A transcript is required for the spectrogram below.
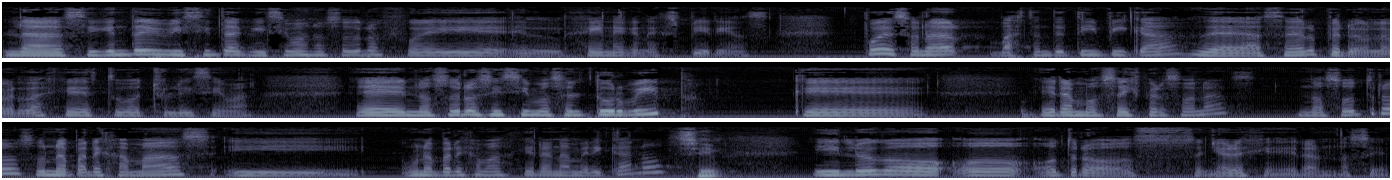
la siguiente visita que hicimos nosotros fue el Heineken Experience. Puede sonar bastante típica de hacer, pero la verdad es que estuvo chulísima. Eh, nosotros hicimos el tour VIP, que éramos seis personas, nosotros, una pareja más y una pareja más que eran americanos, Sí, y luego o- otros señores que eran, no sé,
